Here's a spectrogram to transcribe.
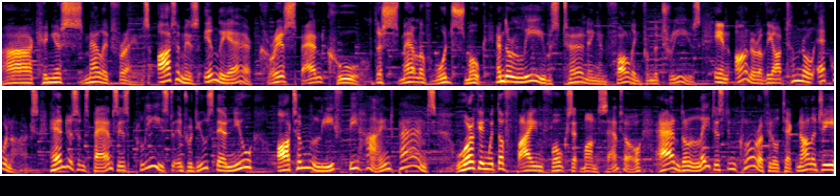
Ah, can you smell it, friends? Autumn is in the air, crisp and cool. The smell of wood smoke and the leaves turning and falling from the trees. In honor of the autumnal equinox, Henderson's Pants is pleased to introduce their new autumn leaf behind pants, working with the fine folks at Monsanto and the latest in chlorophyll technology.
